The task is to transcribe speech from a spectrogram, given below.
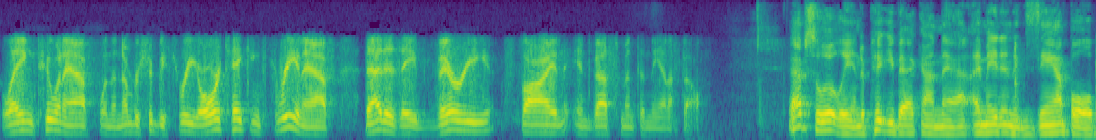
laying two and a half when the number should be three or taking three and a half, that is a very fine investment in the NFL. Absolutely. And to piggyback on that, I made an example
